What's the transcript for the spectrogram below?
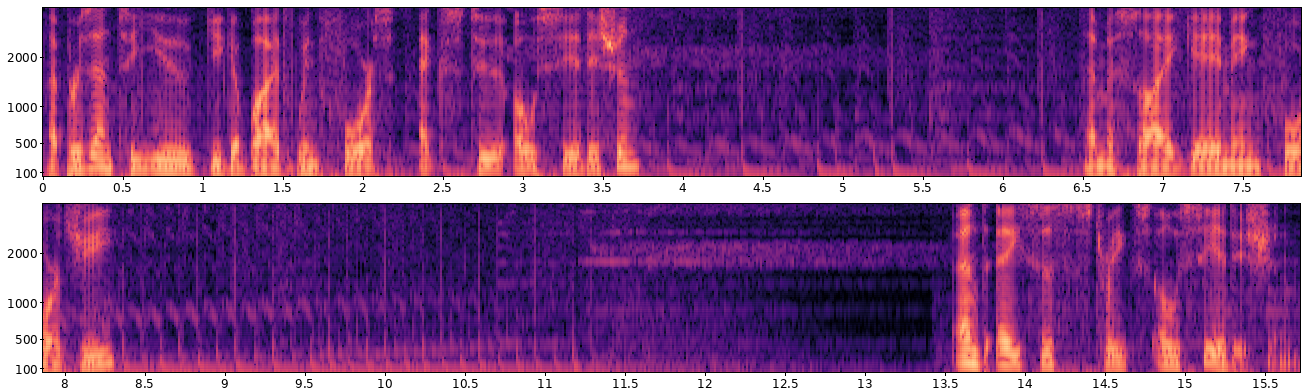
I present to you Gigabyte WindForce X2 OC Edition, MSI Gaming 4G, and Asus Strix OC Edition.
